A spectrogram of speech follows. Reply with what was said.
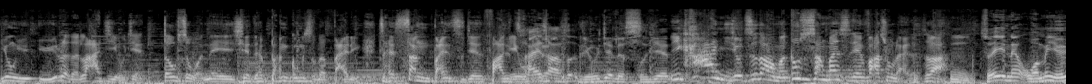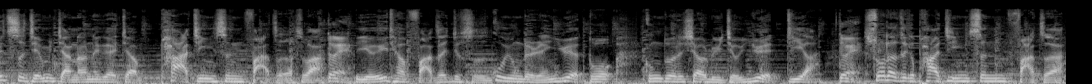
用于娱乐的垃圾邮件，都是我那一些在办公室的白领在上班时间发给我猜的。查邮件的时间。一看你就知道嘛，都是上班时间发出来的，是吧？嗯，所以呢，我们有一次节目讲到那个叫帕金森法则，是吧？对有一条法则就是雇佣的人越多，工作的效率就越低啊。对说到这个帕金森法则啊，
